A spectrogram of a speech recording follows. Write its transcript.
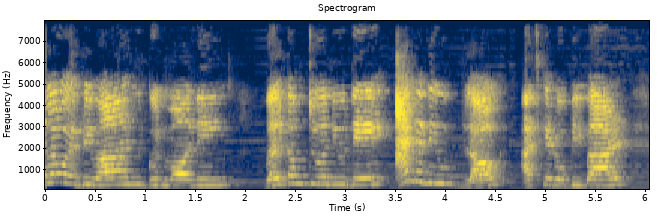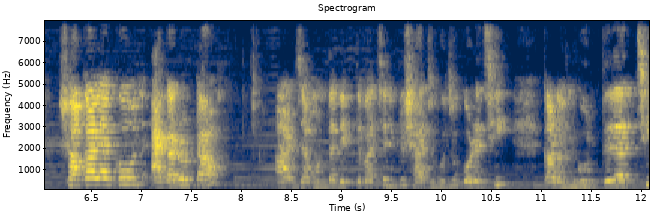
Hello everyone good morning welcome to a new day and a new blog আজকে রবিবার, সকাল এখন এগারোটা। আর যেমনটা দেখতে পাচ্ছেন, একটু সাজুগুজু করেছি, কারণ ঘুরতে যাচ্ছি।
